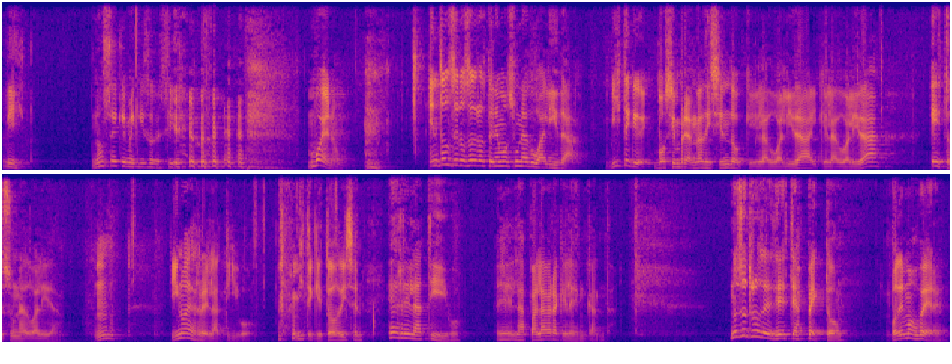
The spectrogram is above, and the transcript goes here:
Listo. No sé qué me quiso decir. bueno, entonces nosotros tenemos una dualidad. Viste que vos siempre andás diciendo que la dualidad y que la dualidad, esto es una dualidad. Y no es relativo. Viste que todos dicen, es relativo. Es la palabra que les encanta. Nosotros desde este aspecto podemos ver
